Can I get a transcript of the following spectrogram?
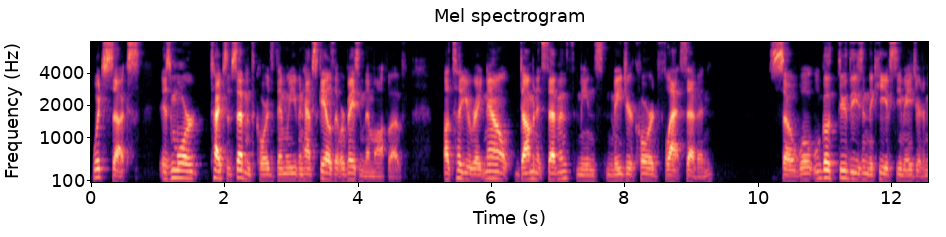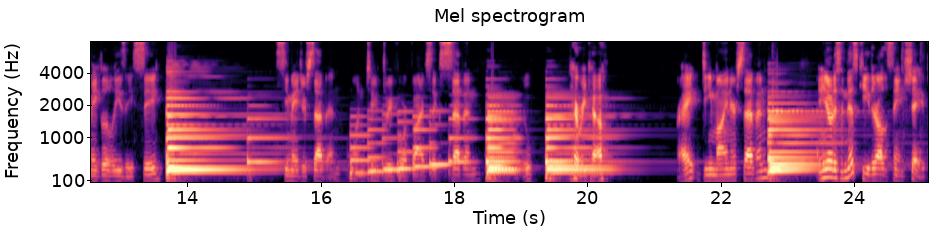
which sucks. There's more types of seventh chords than we even have scales that we're basing them off of. I'll tell you right now, dominant seventh means major chord flat seven. So we'll, we'll go through these in the key of C major to make it a little easy. C, C major 7. 1, 2, 3, 4, 5, 6, 7. Ooh, there we go. Right? D minor 7. And you notice in this key, they're all the same shape.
